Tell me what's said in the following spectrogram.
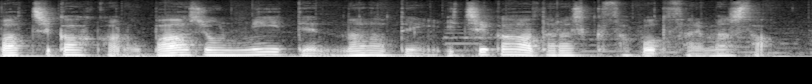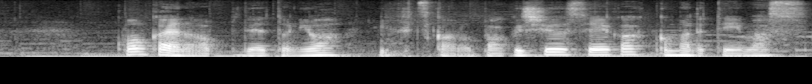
Apache Kafka のバージョン2.7.1が新しくサポートされました。今回のアップデートにはいくつかのバグ修正が含まれています。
